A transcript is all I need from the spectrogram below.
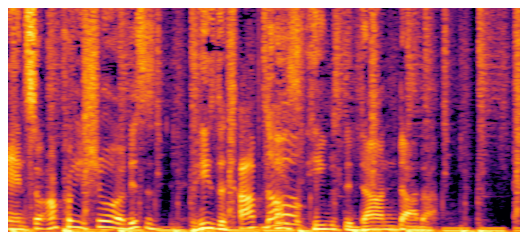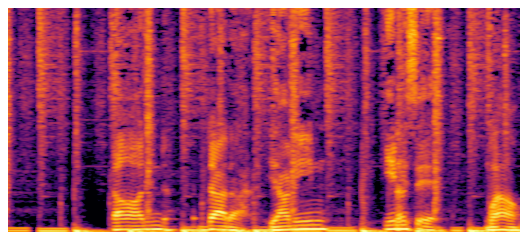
And so I'm pretty sure this is He's the top dog. He was the Don Dada. Don Dada. You know what I mean? Give me said. wow.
